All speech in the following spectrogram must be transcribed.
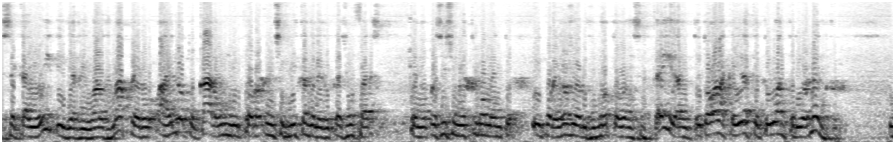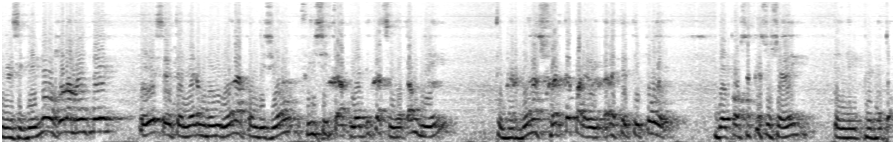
se cayó y, derribó a los demás, pero a él lo tocaron un, ciclista de la Educación First que no preciso en este momento y por eso se originó todas esas caídas y todas las caídas que tuvo anteriormente. En el ciclismo no solamente es eh, tener muy buena condición física, atlética, sino también tener buena suerte para evitar este tipo de, cosas que suceden en el pelotón.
